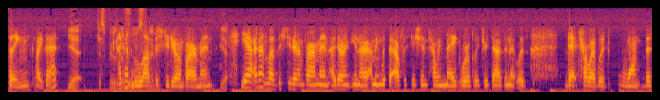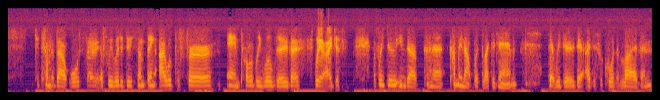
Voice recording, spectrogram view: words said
thing like that. yeah, just feels a I don't love maybe. the studio environment. Yeah. Yeah, I don't love the studio environment. I don't, you know, I mean, with the Alpha sessions, how we made Royal Blue 3000, it was that's how I would want this to come about also. If we were to do something, I would prefer and probably will do this where I just, if we do end up kind of coming up with like a jam that we do, that I just record it live and,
